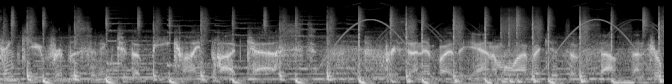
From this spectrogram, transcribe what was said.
Thank you for listening to the Be Kind podcast, presented by the Animal Advocates of South Central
